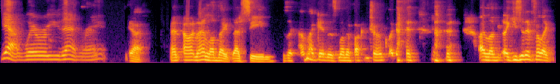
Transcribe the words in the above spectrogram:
yeah, where were you then, right? Yeah. And, oh, and I love that that scene. He's like, I'm not getting this motherfucking trunk. Like, I love like he's in it for like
